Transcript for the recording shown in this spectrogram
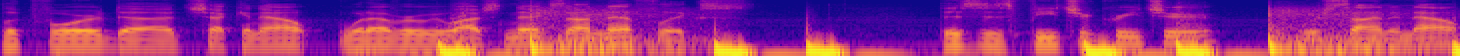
look forward to uh, checking out whatever we watch next on Netflix. This is Feature Creature. We're signing out.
